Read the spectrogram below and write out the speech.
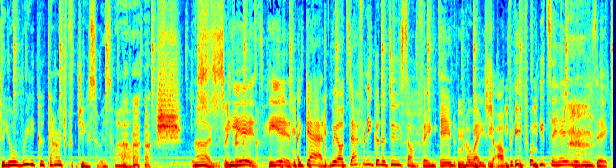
that you're a really good garage producer as well. Shh. No, Secret. he is. He is. Again, we are definitely going to do something in Croatia. People need to hear your music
